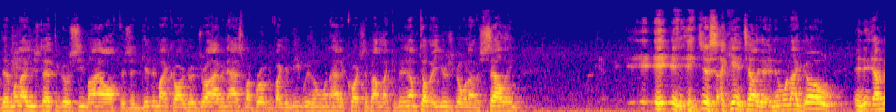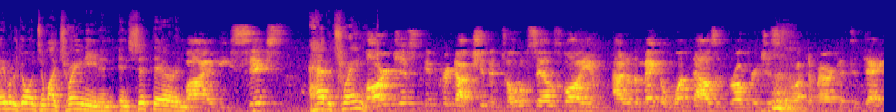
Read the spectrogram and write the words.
than when I used to have to go see my office and get in my car, go drive, and ask my broker if I could meet with him when I had a question about my commission. I'm talking about years ago when I was selling. It, it, it just, I can't tell you. And then when I go, and I'm able to go into my training and, and sit there and by the sixth training. largest in production and total sales volume out of the mega 1,000 brokerages in North America today.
